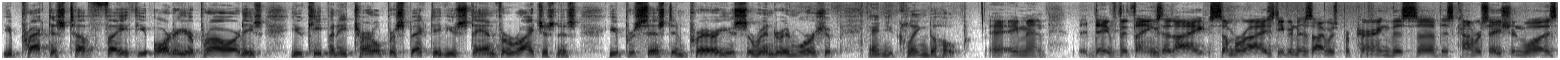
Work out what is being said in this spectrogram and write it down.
you practice tough faith, you order your priorities, you keep an eternal perspective, you stand for righteousness, you persist in prayer, you surrender in worship, and you cling to hope. Amen. Dave, the things that I summarized even as I was preparing this, uh, this conversation was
